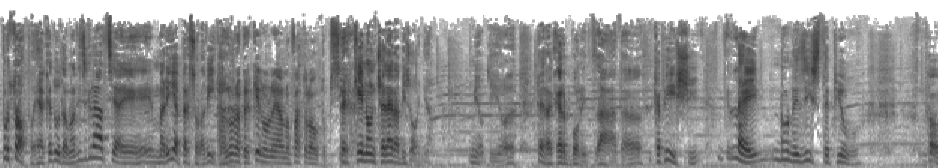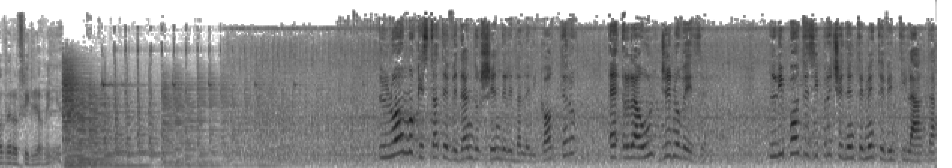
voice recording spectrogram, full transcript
Purtroppo è accaduta una disgrazia e Maria ha perso la vita. Allora perché non le hanno fatto l'autopsia? Perché non ce n'era bisogno. Mio Dio, eh, era carbonizzata, capisci? Lei non esiste più. Povero figlio mio. L'uomo che state vedendo scendere dall'elicottero è Raoul Genovese. L'ipotesi precedentemente ventilata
